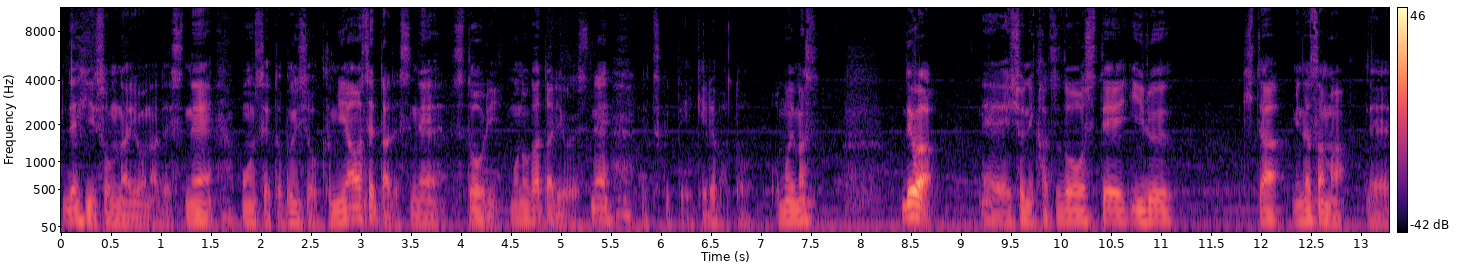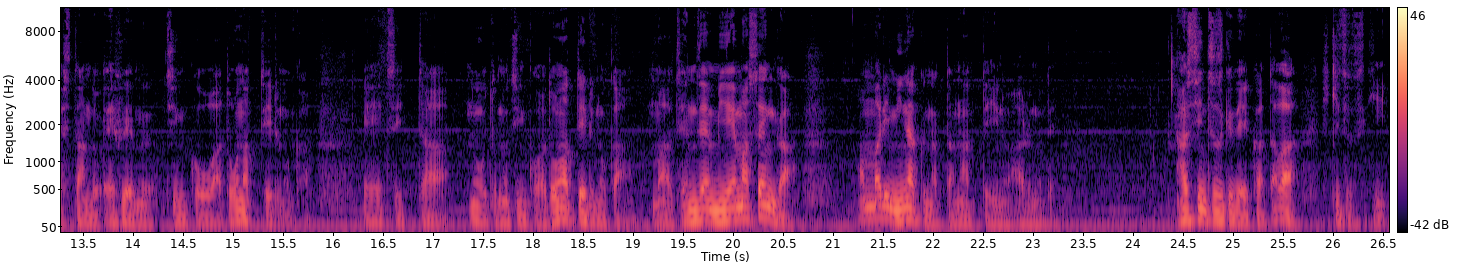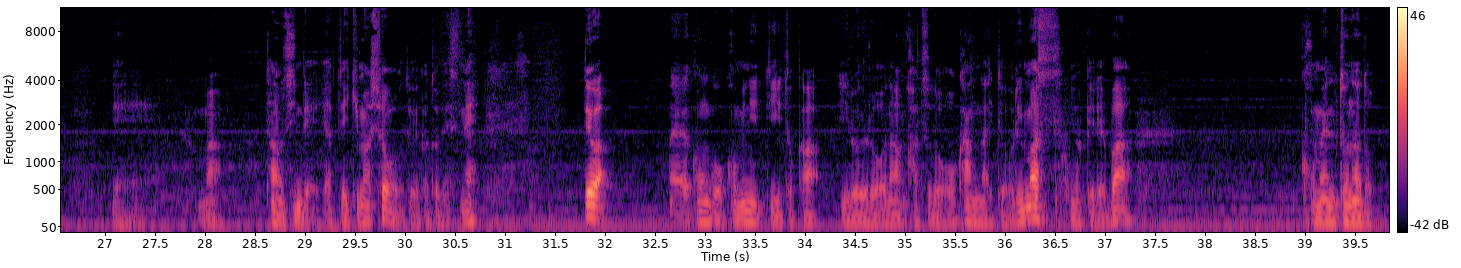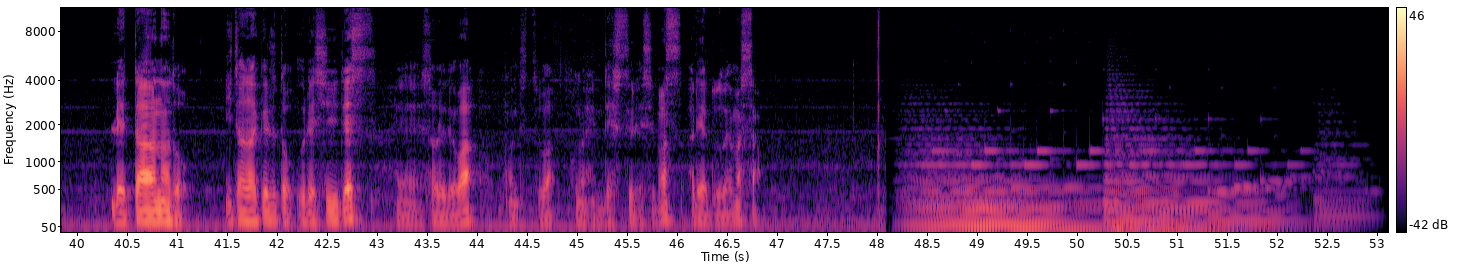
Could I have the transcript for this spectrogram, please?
是非そんなようなですね音声と文章を組み合わせたですねストーリー物語をですね作っていければと思います。では、えー、一緒に活動している来た皆様、えー、スタンド FM 人口はどうなっているのか。えー、ツイッターノートの人口はどうなっているのかまあ全然見えませんがあんまり見なくなったなっていうのはあるので発信続けている方は引き続き、えー、まあ楽しんでやっていきましょうということですね。では、えー、今後コミュニティとかいろいろな活動を考えております。よければコメントなどレターなどいただけると嬉しいです。えー、それでは本日はこの辺で失礼します。ありがとうございました。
